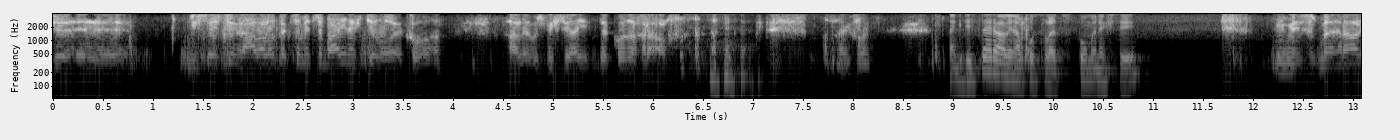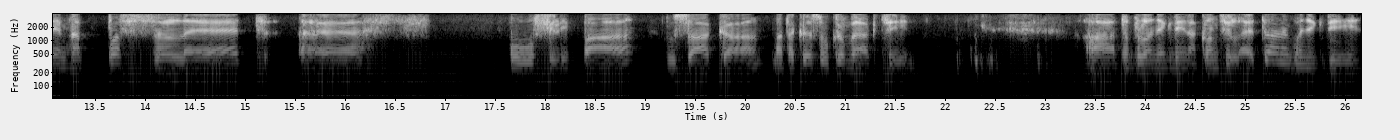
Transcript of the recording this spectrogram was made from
že eh, když se ještě hrávalo, tak se mi třeba i nechtělo, jako, ale už bych si aj jako zahrál. A kdy jste hráli naposled, vzpomeneš si? My jsme hráli naposled eh, u Filipa Husáka na takové soukromé akci. A to bylo někdy na konci léta, nebo někdy.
